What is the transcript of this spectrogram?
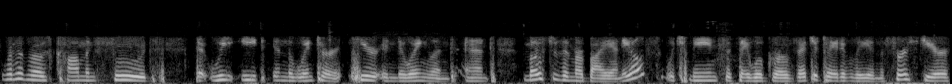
what are the most common foods that we eat in the winter here in New England. And most of them are biennials, which means that they will grow vegetatively in the first year,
